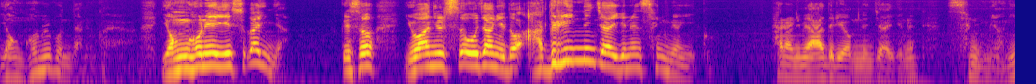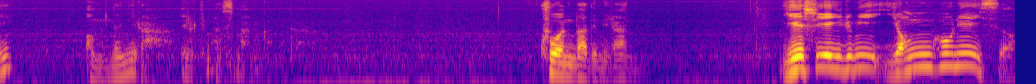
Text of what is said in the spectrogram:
영혼을 본다는 거예요. 영혼에 예수가 있냐? 그래서 요한일서 5장에도 아들이 있는 자에게는 생명이 있고 하나님의 아들이 없는 자에게는 생명이 없느니라. 이렇게 말씀하는 겁니다. 구원받음이란 예수의 이름이 영혼에 있어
